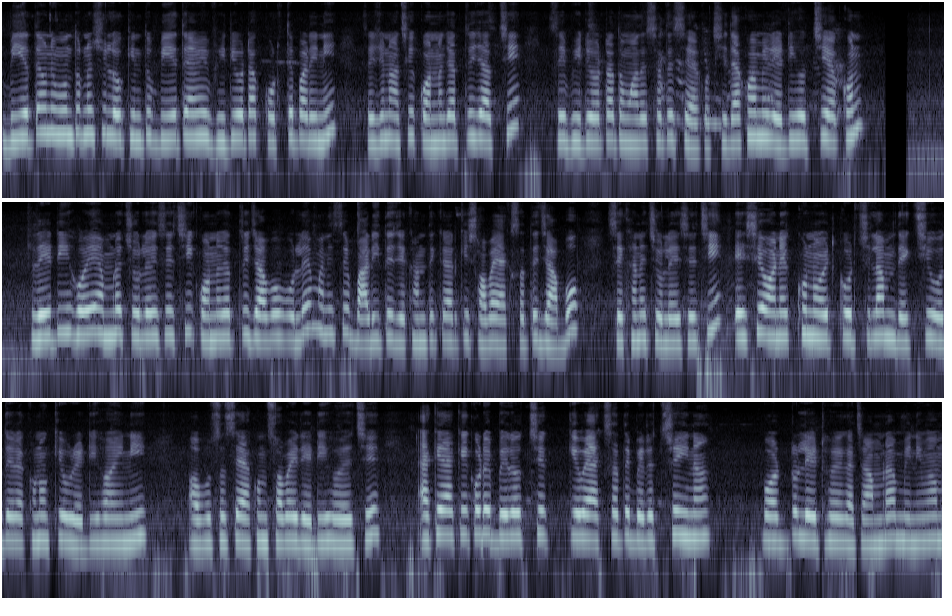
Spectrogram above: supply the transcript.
বিয়েতেও নিমন্ত্রণ ছিল, কিন্তু বিয়েতে আমি ভিডিওটা করতে পারিনি। সেই জন্য আজকে কন্যাযাত্রী যাচ্ছি। সেই ভিডিওটা তোমাদের সাথে শেয়ার করছি। দেখো আমি রেডি হচ্ছি এখন। রেডি হয়ে আমরা চলে এসেছি কন্যাযাত্রী যাব বলে। মানে সে বাড়িতে, যেখান থেকে আর কি সবাই একসাথে যাব, সেখানে চলে এসেছি। এসে অনেকক্ষণ ওয়েট করছিলাম। দেখছি ওদের এখনও কেউ রেডি হয়নি। অবশেষে এখন সবাই রেডি হয়েছে। একে একে করে বেরোচ্ছে, কেউ একসাথে বেরোচ্ছেই না। বড্ড লেট হয়ে গেছে। আমরা মিনিমাম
